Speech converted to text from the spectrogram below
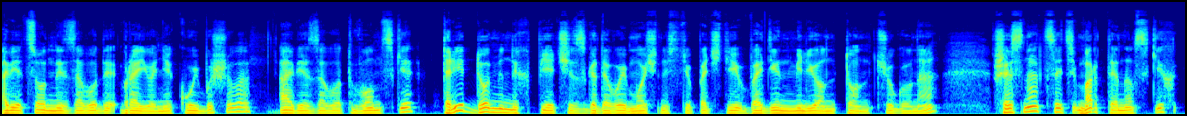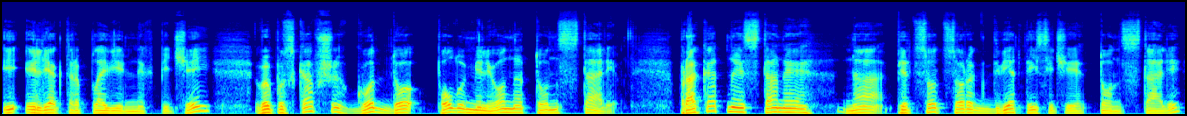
авиационные заводы в районе Куйбышева, авиазавод в Омске, три доменных печи с годовой мощностью почти в 1 миллион тонн чугуна, 16 мартеновских и электроплавильных печей, выпускавших год до полумиллиона тонн стали. Прокатные станы на 542 тысячи тонн стали,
